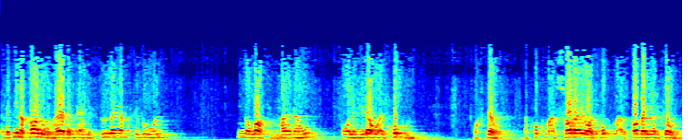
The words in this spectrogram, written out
فالذين قالوا هذا من أهل السنة يقصدون إن الله سبحانه هو الذي له الحكم وحده الحكم الشرعي والحكم القدري الكوني.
